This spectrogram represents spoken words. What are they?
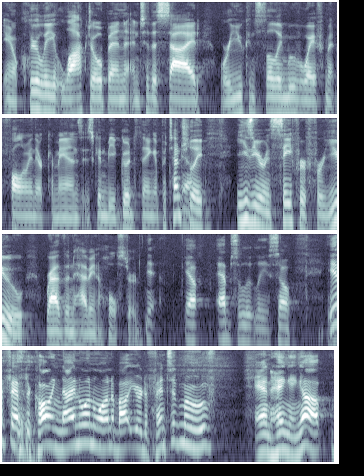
you know, clearly locked open and to the side where you can slowly move away from it, following their commands, is going to be a good thing and potentially easier and safer for you rather than having it holstered. yeah, yep, absolutely. So, if after calling 911 about your defensive move and hanging up,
